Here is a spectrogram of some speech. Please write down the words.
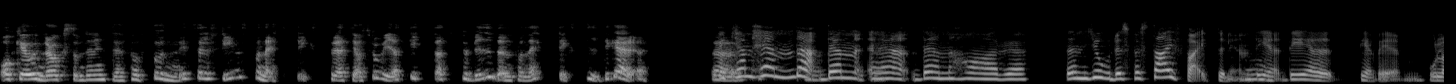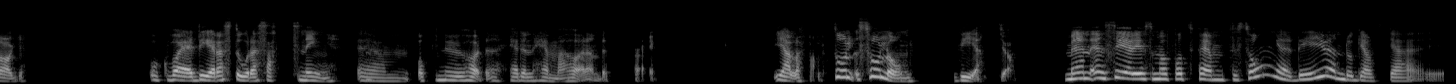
Och jag undrar också om den inte har funnits eller finns på Netflix. För att jag tror vi har tittat förbi den på Netflix tidigare. Det Eh, kan hända. Mm, Den, eh, den har, den gjordes för sci-fi tydligen. Mm. Det, det är tv-bolaget. Och vad är deras stora satsning? Ehm, och nu har, den- är den hemmahörande på Prime. I alla fall, så, så långt vet jag. Men en serie som har fått fem säsonger, det är ju ändå ganska eh,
